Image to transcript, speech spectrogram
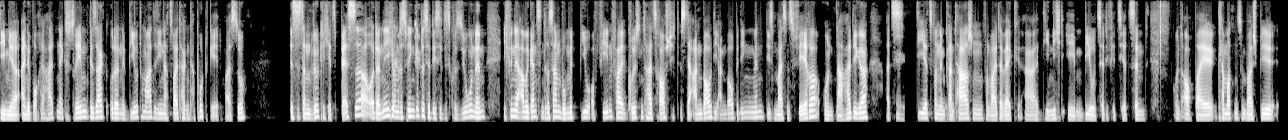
die mir eine Woche halten, extrem gesagt, oder eine Biotomate, die nach zwei Tagen kaputt geht, weißt du? Ist es dann wirklich jetzt besser oder nicht? Und deswegen gibt es ja diese Diskussionen. Ich finde aber ganz interessant, womit Bio auf jeden Fall größtenteils raussticht, ist der Anbau, die Anbaubedingungen. Die sind meistens fairer und nachhaltiger als mhm. die jetzt von den Plantagen von weiter weg, äh, die nicht eben bio-zertifiziert sind. Und auch bei Klamotten zum Beispiel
